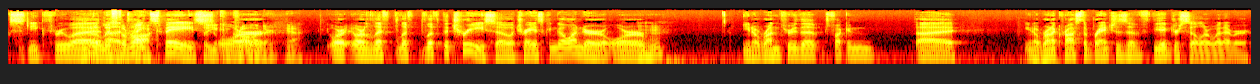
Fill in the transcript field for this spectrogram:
sneak through a, lift a the tight rock space so you can or crawl under. Yeah, or or lift lift lift the tree so Atreus can go under, or Mm-hmm. you know run through the fucking uh, you know run across the branches of the Yggdrasil or whatever,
